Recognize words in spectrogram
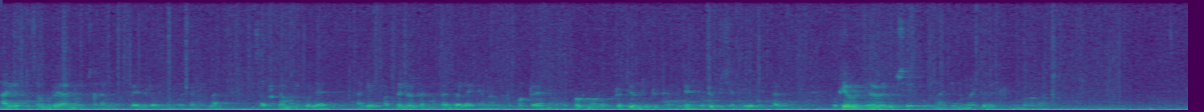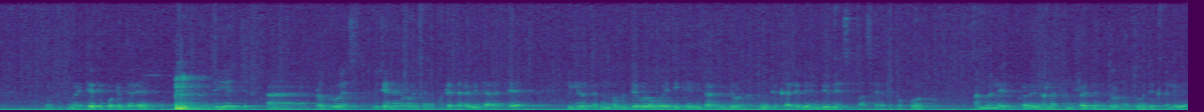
ಹಾಗೆ ಹೊಸಬರು ಯಾರು ನಮ್ಮ ಚಾನಲ್ ನೋಡ್ತಾ ಇದ್ದೀರೋ ನಮ್ಮ ಚಾನಲ್ನ ಸಬ್ಸ್ಕ್ರೈಬ್ ಮಾಡ್ಕೊಳ್ಳಿ. ಹಾಗೆ ಪಕ್ಕದಲ್ಲಿ ಇರ್ತಕ್ಕಂಥ ಬೆಲ್ ಐಕನ್ ಅಂದ್ಕೊಂಡ್ರೆ ನಾವು ಅಪ್ಲೋಡ್ ಮಾಡೋ ಪ್ರತಿಯೊಂದು ವಿಡಿಯೋ ನಮಗೆ ನೋಟಿಫಿಕೇಶನ್ಗೆ ಗೊತ್ತಾಗುತ್ತೆ. ಓಕೆ ಬೇರೆ ವಿಷಯಗಳನ್ನ ಏನು ಮಾಹಿತಿ ಬೇಕು ಬರೋಣ ಮಾಹಿತಿ ಕೊಟ್ಟಿದ್ದಾರೆ? D H W S Vijayanagara ಜನ ಕೊಟ್ಟಿದ್ದಾರೆ ವಿದ್ಯಾರ್ಥಿ. ಇಲ್ಲಿರ್ತಕ್ಕಂಥ ಹುದ್ದೆಗಳು, ವೈದ್ಯಕೀಯ ವಿಚಾರ ಹುದ್ದೆಗಳು ಹತ್ತು ಹುದ್ದೆಗಳಿವೆ M B B S pass ಆಗಿರಬೇಕು. ಆಮೇಲೆ ಪ್ರಯೋಗಾಲಯ ತಂತ್ರಜ್ಞ ಹುದ್ದೆಗಳು ಹತ್ತು ಹುದ್ದೆಗಳಿವೆ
